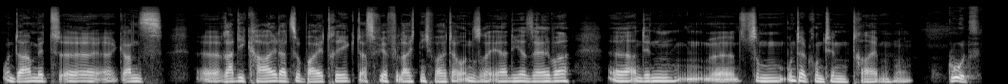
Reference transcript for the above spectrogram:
und damit äh, ganz äh, radikal dazu beiträgt, dass wir vielleicht nicht weiter unsere Erde hier selber äh, an den, zum Untergrund hin treiben. Gut,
